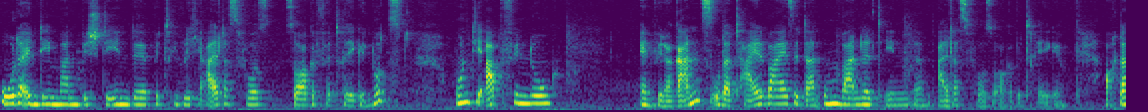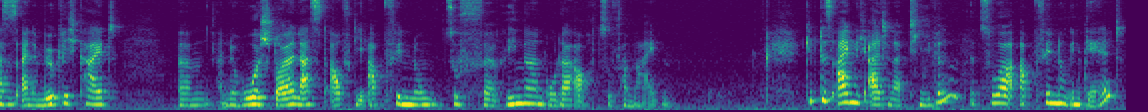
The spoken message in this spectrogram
oder indem man bestehende betriebliche Altersvorsorgeverträge nutzt und die Abfindung entweder ganz oder teilweise dann umwandelt in ähm, Altersvorsorgebeträge. Auch das ist eine Möglichkeit, ähm, eine hohe Steuerlast auf die Abfindung zu verringern oder auch zu vermeiden. Gibt es eigentlich Alternativen zur Abfindung in Geld?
